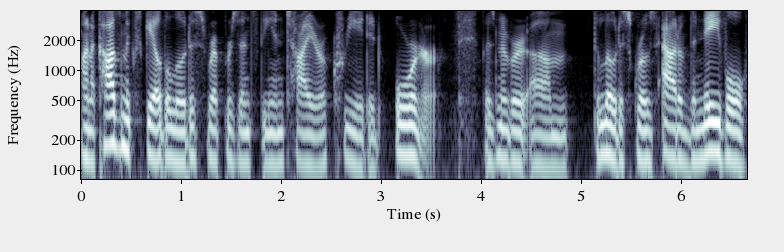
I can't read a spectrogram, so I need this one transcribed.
On a cosmic scale, the lotus represents the entire created order. Because remember, um, the lotus grows out of the navel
